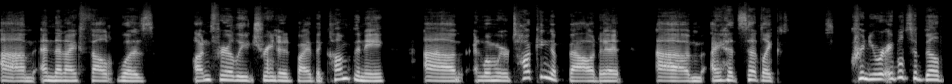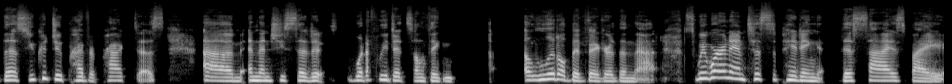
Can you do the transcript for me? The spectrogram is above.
Um, and then I felt was unfairly treated by the company. Um, and when we were talking about it, um, I had said like, Corinne, you were able to build this. You could do private practice. Um, and then she said, what if we did something a little bit bigger than that. So we weren't anticipating this size by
